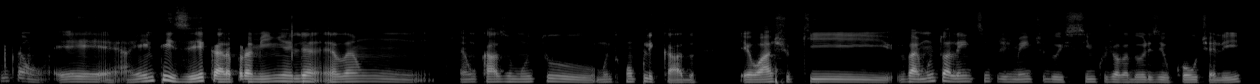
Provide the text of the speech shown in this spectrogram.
então, é, a NTZ, cara, para mim, ele, é, ela é um, é um caso muito, muito complicado. Eu acho que vai muito além de simplesmente dos cinco jogadores e o coach ali.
